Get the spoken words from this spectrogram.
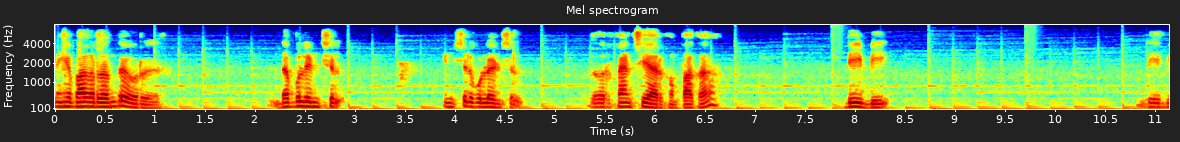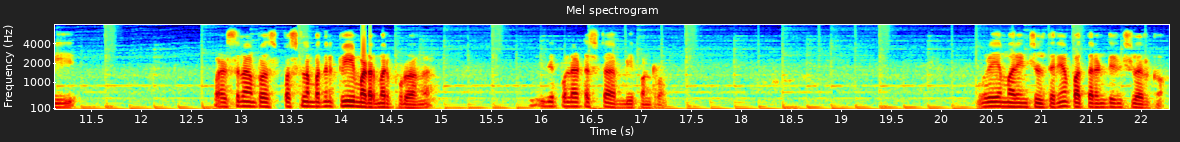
நீங்கள் பார்க்குறது வந்து ஒரு டபுள் இன்ஷியல் இன்ஷியலுக்குள்ள இன்ஷியல் இது ஒரு ஃபேன்சியாக இருக்கும் பார்க்க டிபி டிபி ஃபர்ஸ்ட்லாம் ஃபஸ்ட் ஃபஸ்ட்லாம் பார்த்தீங்கன்னா ட்ரீ மாடல் மாதிரி போடுவாங்க. இது இப்போ லேட்டஸ்ட்டாக அப்படி பண்ணுறோம் ஒரே மாதிரி இன்ச்சில் தெரியும் பத்து ரெண்டு இன்ச்சில் இருக்கும்.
